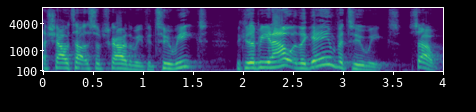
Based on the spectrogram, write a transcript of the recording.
a shout out to subscriber of the week for two weeks because I've been out of the game for two weeks. So,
